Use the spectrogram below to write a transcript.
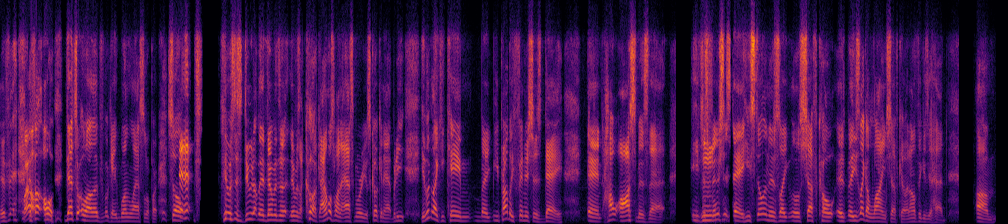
If, if I- oh, that's well, okay. One last little part. So there was this dude up there. There was a there was a cook. I almost want to ask him where he was cooking at, but he he looked like he came. Like he probably finished his day. And how awesome is that? He just Mhm. finished his day. He's still in his like little chef coat. but He's like a line chef coat. I don't think he's a head. Um,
